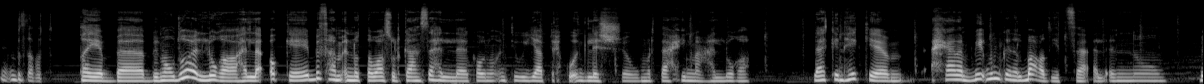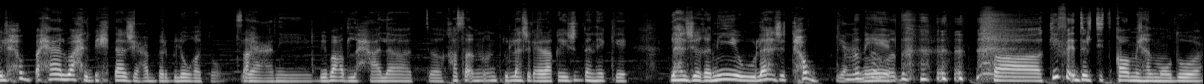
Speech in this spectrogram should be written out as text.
بالضبط. طيب آه، بموضوع اللغة هلأ أوكي بفهم إنه التواصل كان سهل كونه انت وياه بتحكوا إنجليش ومرتاحين مع هاللغة. لكن هيك أحيانا ممكن البعض يتساءل إنه بالحب أحيانا الواحد بيحتاج يعبر بلغته صح. يعني ببعض الحالات خاصة إنه أنتم اللهجة العراقية جدا هيك لهجة غنية ولهجة حب يعني فكيف قدرتي تقاومي هالموضوع؟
